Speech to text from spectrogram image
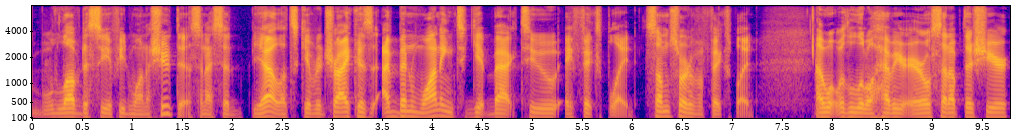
love to see if you'd want to shoot this." And I said, "Yeah, let's give it a try," because I've been wanting to get back to a fixed blade, some sort of a fixed blade. I went with a little heavier arrow setup this year,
